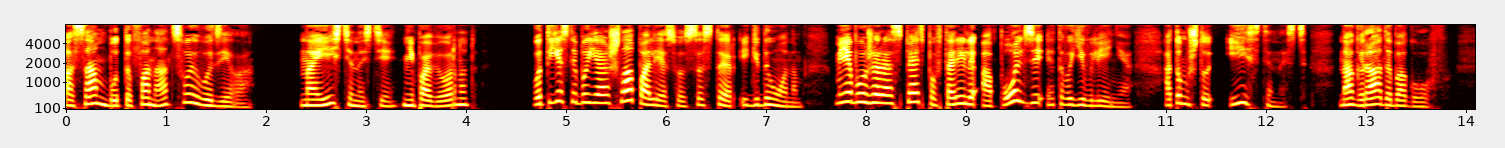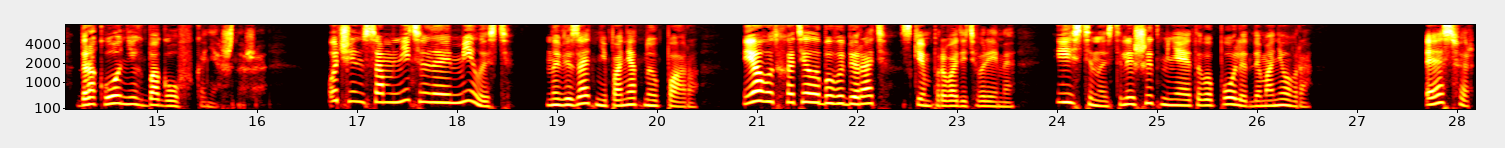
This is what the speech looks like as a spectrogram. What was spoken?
а сам будто фанат своего дела. На истинности не повернут. Вот если бы я шла по лесу с Эстер и Гидеоном, мне бы уже раз пять повторили о пользе этого явления, о том, что истинность — награда богов. Драконьих богов, конечно же. Очень сомнительная милость — навязать непонятную пару. Я вот хотела бы выбирать, с кем проводить время — Истинность лишит меня этого поля для маневра. «Эсфер?»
